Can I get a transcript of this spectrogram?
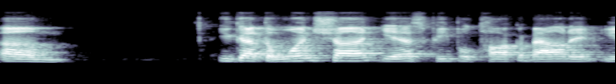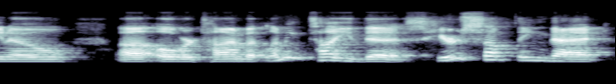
Um, you got the one shot. Yes, people talk about it, you know, uh, over time. But let me tell you this here's something that,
